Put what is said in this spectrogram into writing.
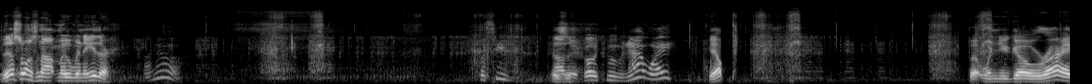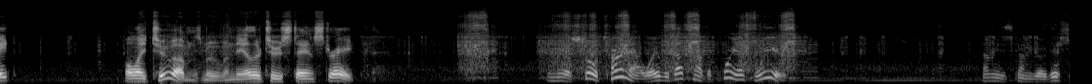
This one's not moving either. I know. Let's see, now they're both moving that way. Yep. But when you go right, only two of them's moving. The other two staying straight. And they'll still turn that way, but that's not the point. That's weird. That means it's going to go this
